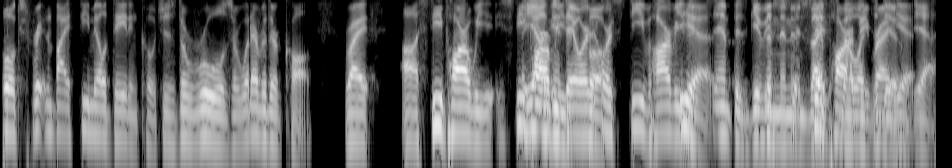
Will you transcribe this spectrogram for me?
books written by female dating coaches, the rules or whatever they're called, right? Uh, Steve Harvey, Steve yeah, Harvey's say, or, book. or Steve Harvey, Yeah, the simp, is giving the them advice simp about what to right, do. yeah. yeah.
